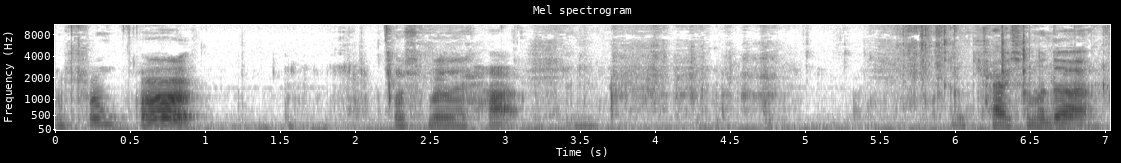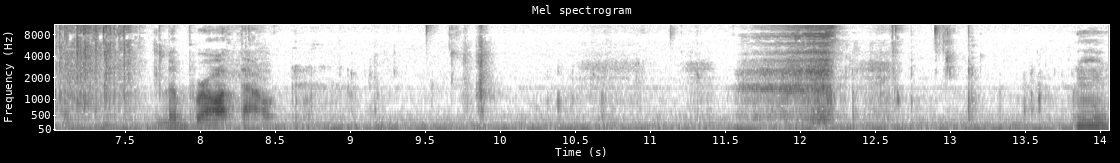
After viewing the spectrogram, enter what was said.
It's so good. It's really hot. Let's try some of the the broth out. Mm.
